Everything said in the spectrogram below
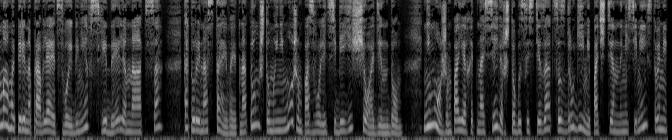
Мама перенаправляет свой гнев с Фиделя на отца, который настаивает на том, что мы не можем позволить себе еще один дом, не можем поехать на север, чтобы состязаться с другими почтенными семействами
